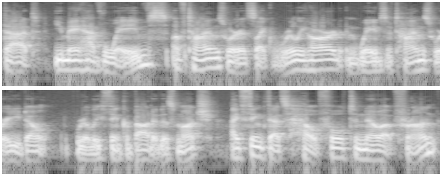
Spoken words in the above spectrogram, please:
that you may have waves of times where it's like really hard and waves of times where you don't really think about it as much. I think that's helpful to know up front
